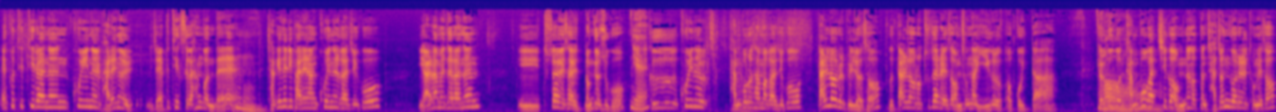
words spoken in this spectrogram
FTT라는 코인을 발행을 이제 FTX가 한 건데 음. 자기들이 발행한 코인을 가지고 이 알라메다라는 이 투자회사에 넘겨주고 예. 그 코인을 담보로 삼아 가지고 달러를 빌려서 그 달러로 투자를 해서 엄청난 이익을 얻고 있다. 결국은 어. 담보 가치가 없는 어떤 자전 거래를 통해서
